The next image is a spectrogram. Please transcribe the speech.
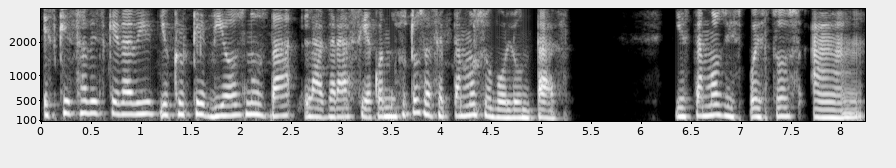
Es que sabes que David, yo creo que Dios nos da la gracia cuando nosotros aceptamos su voluntad y estamos dispuestos a,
